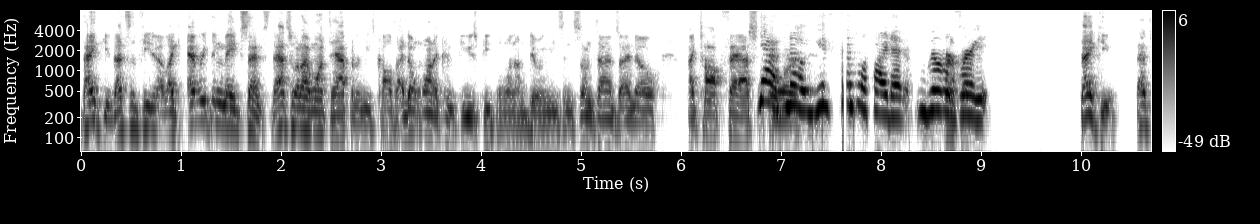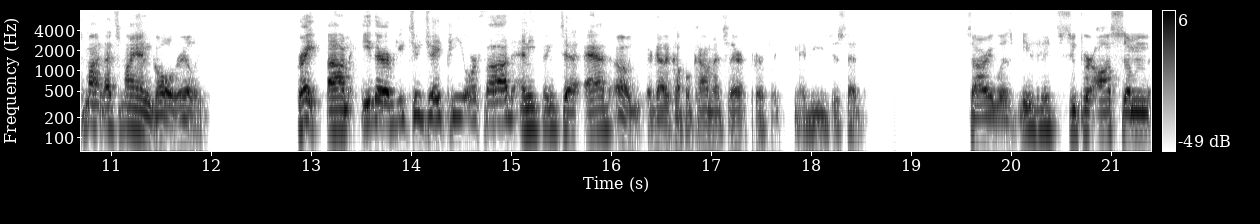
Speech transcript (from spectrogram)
thank you. That's the feedback. Like everything made sense. That's what I want to happen in these calls. I don't want to confuse people when I'm doing these. And sometimes I know I talk fast. Yeah, or... no, you simplified it really Perfect. great. Thank you. That's my that's my end goal, really. Great. Um, either of you two, JP or Fod, anything to add? Oh, I got a couple comments there. Perfect. Maybe you just said. Sorry, was muted. Super awesome,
